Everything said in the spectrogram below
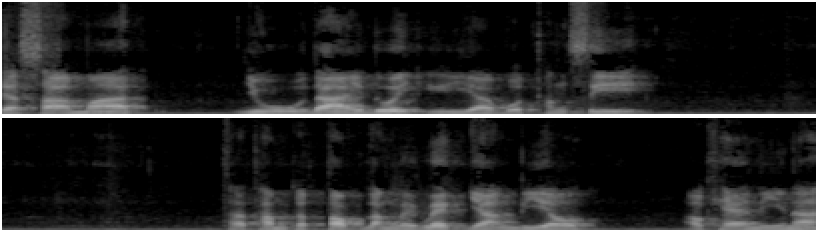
จะสามารถอยู่ได้ด้วยอิริยาบถททั้งสี่ถ้าทำกระต๊อบหลังเล็ก ๆ อย่างเดียว เอาแค่นี้นะ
